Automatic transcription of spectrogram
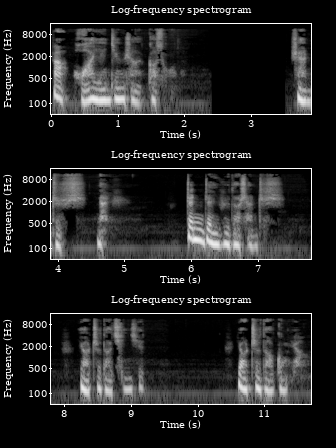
啊，《华严经》上告诉我们：善知识。难遇，真正遇到善知识，要知道清净，要知道供养，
